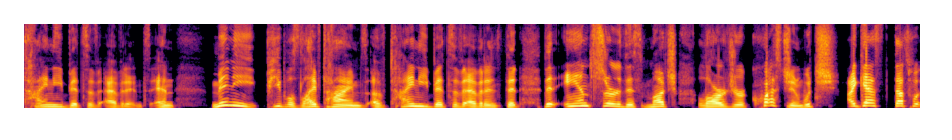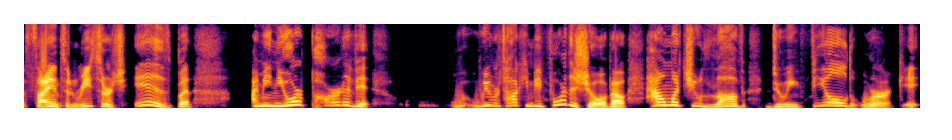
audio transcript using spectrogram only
tiny bits of evidence and many people's lifetimes of tiny bits of evidence that that answer this much larger question which i guess that's what science and research is but i mean you're part of it. We were talking before the show about how much you love doing field work. It,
